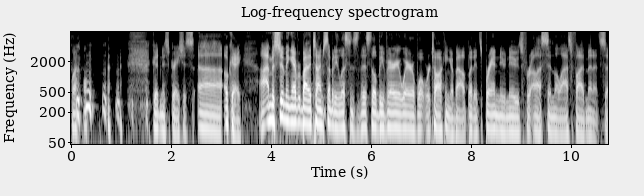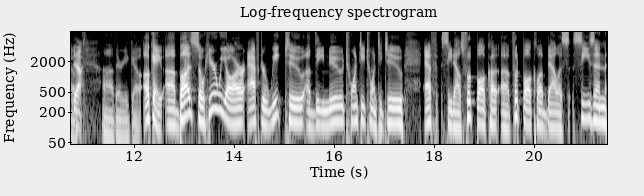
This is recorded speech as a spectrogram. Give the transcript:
Well, goodness gracious. Uh, okay, I'm assuming every by the time somebody listens to this, they'll be very aware of what we're talking about. But it's brand new news for us in the last five minutes. So Yeah. uh, there you go. Okay, uh, Buzz. So here we are after week two of the new 2022 FC Dallas Football Cl- uh, Football Club Dallas season,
